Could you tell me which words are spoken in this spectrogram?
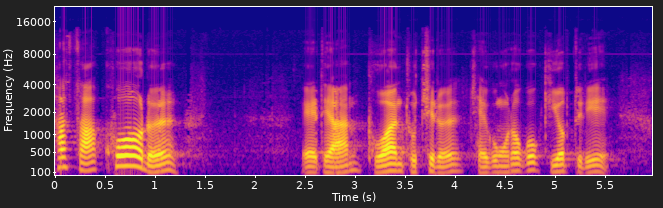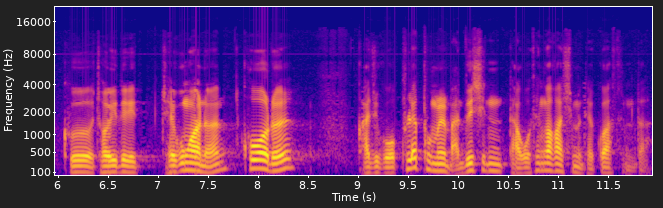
파스타 코어를 에 대한 보안 조치를 제공을 하고 기업들이 그 저희들이 제공하는 코어를 가지고 플랫폼을 만드신다고 생각하시면 될 것 같습니다.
